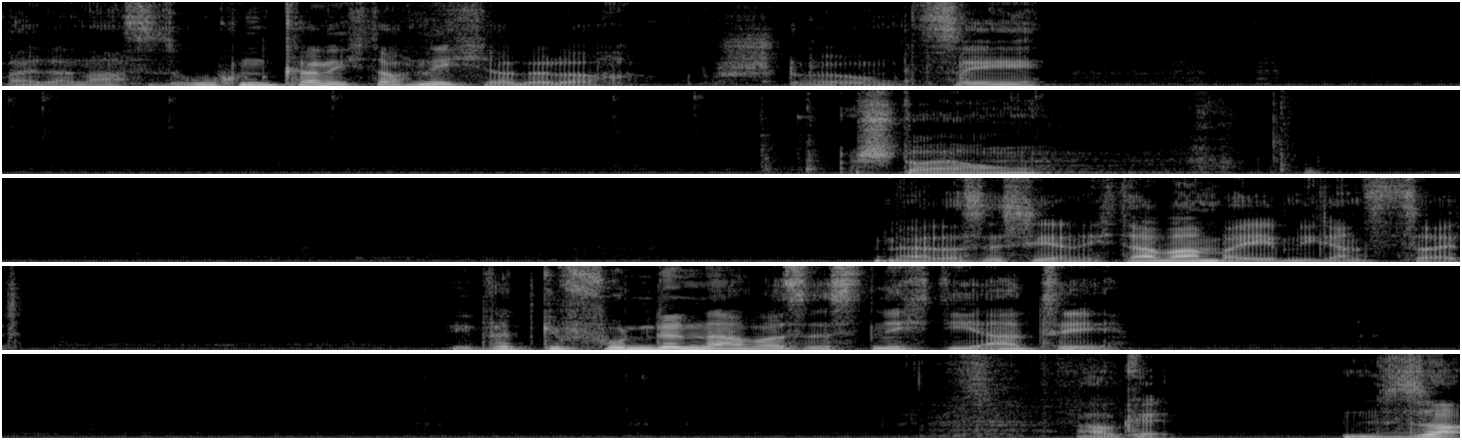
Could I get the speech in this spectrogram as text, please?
weil danach suchen kann ich doch nicht, oder doch? Steuerung C. Steuerung Ja, das ist hier nicht. Da waren wir eben die ganze Zeit. Die wird gefunden, aber es ist nicht die AT. Okay. So.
